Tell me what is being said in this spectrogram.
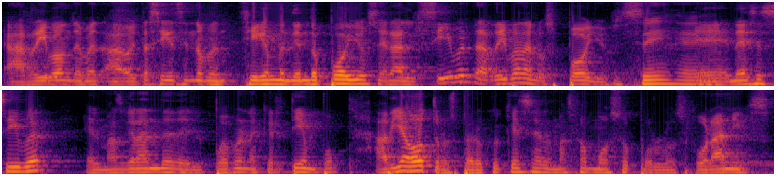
Arriba, donde ahorita siguen, siendo, siguen vendiendo pollos, era el ciber de arriba de los pollos. Sí, Eh, eh, en ese ciber, el más grande del pueblo en aquel tiempo, había otros, pero creo que ese era el más famoso por los foráneos.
